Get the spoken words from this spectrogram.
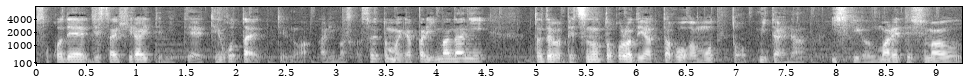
そこで実際開いてみて手応えっていうのはありますか？それともやっぱりいまだに例えば別のところでやった方がもっとみたいな意識が生まれてしまう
